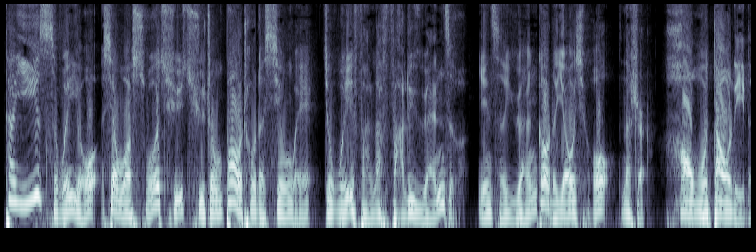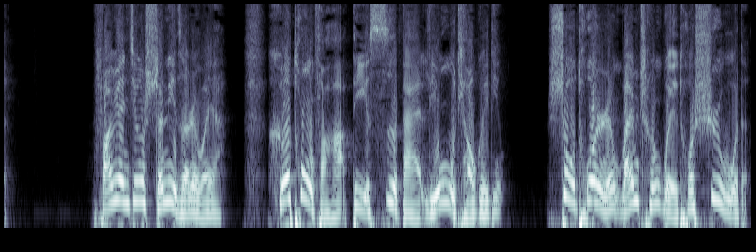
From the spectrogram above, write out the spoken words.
他以此为由向我索取取证报酬的行为就违反了法律原则，因此原告的要求那是毫无道理的。法院经审理，则认为啊，《合同法》第四百零五条规定，受托人完成委托事务的，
